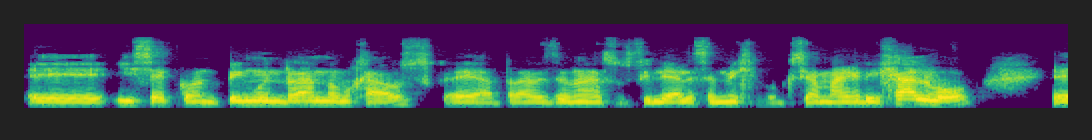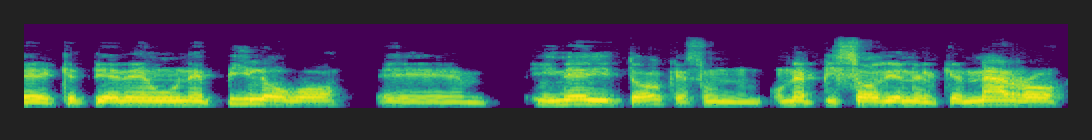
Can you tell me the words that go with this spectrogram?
eh, hice con Penguin Random House eh, a través de una de sus filiales en México que se llama Grijalvo, que tiene un epílogo inédito, que es un, un, episodio en el que narro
